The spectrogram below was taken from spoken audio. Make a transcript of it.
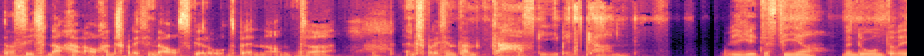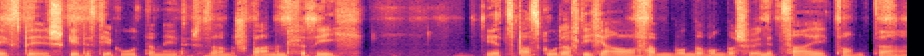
dass ich nachher auch entsprechend ausgeruht bin und äh, entsprechend dann Gas geben kann. Wie geht es dir, wenn du unterwegs bist? Geht es dir gut damit? Ist es auch spannend für dich? Jetzt pass gut auf dich auf, hab eine wunder, wunderschöne Zeit und äh,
